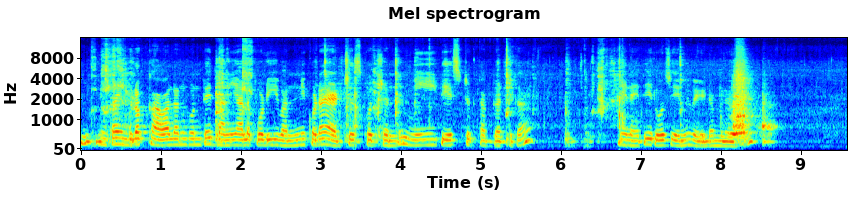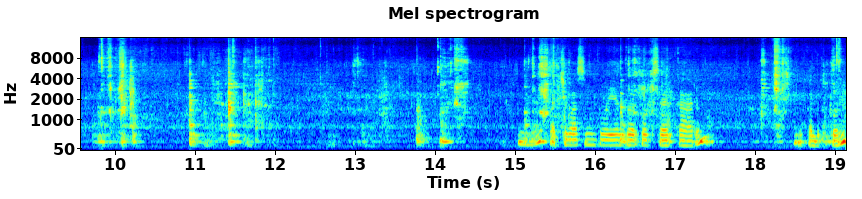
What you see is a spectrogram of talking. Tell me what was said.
ఇంకా ఇందులో కావాలనుకుంటే ధనియాల పొడి ఇవన్నీ కూడా యాడ్ చేసుకోవచ్చండి. మీ టేస్ట్కి తగ్గట్టుగా. నేనైతే ఈరోజు ఏమీ వేయడం లేదు. పచ్చివాసన పోయేంత వరకు ఒకసారి కారం కలుపుకొని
